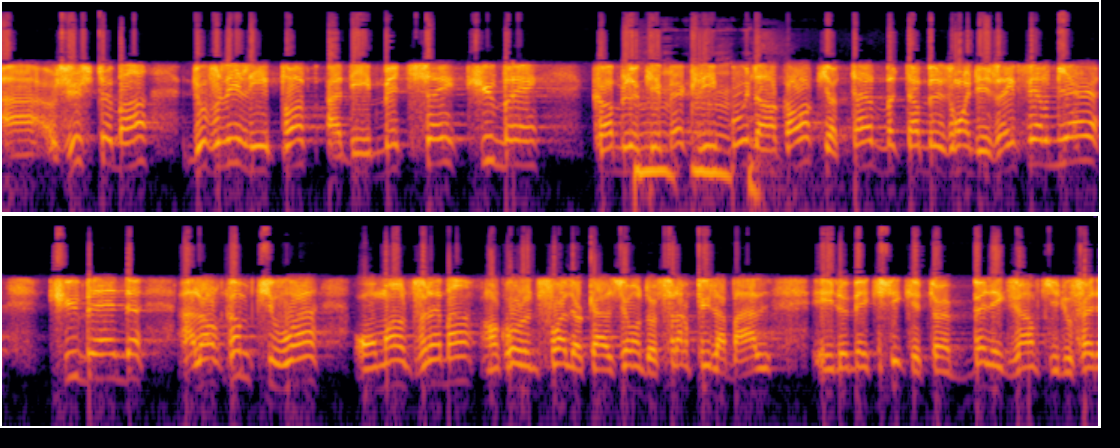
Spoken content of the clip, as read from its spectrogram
à, justement, d'ouvrir les portes à des médecins cubains comme le Québec les boude encore, qui a tant, tant besoin des infirmières cubaines. Alors, comme tu vois, on manque vraiment, encore une fois, l'occasion de frapper la balle. Et le Mexique est un bel exemple qui nous fait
